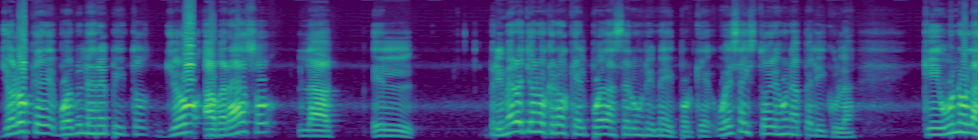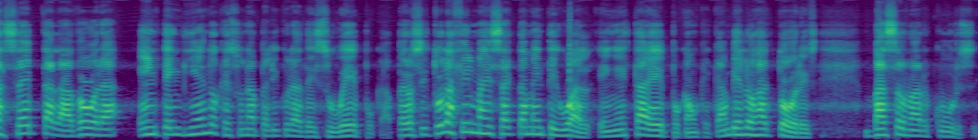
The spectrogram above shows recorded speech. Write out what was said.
yo lo que, vuelvo y les repito, yo abrazo la, el... Primero yo no creo que él pueda hacer un remake, porque esa historia es una película que uno la acepta, la adora, entendiendo que es una película de su época. Pero si tú la filmas exactamente igual en esta época, aunque cambies los actores, va a sonar cursi.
